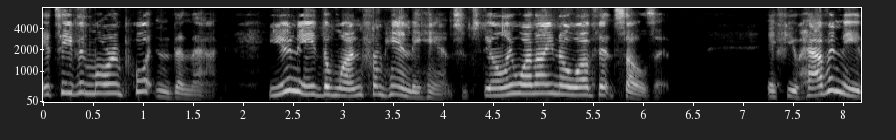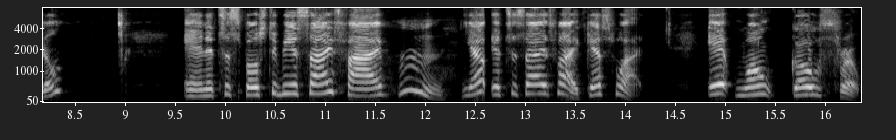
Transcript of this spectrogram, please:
it's even more important than that. You need the one from Handy Hands. It's the only one I know of that sells it. If you have a needle and it's a, supposed to be a size 5, hmm, yep, it's a size 5. Guess what? It won't go through.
